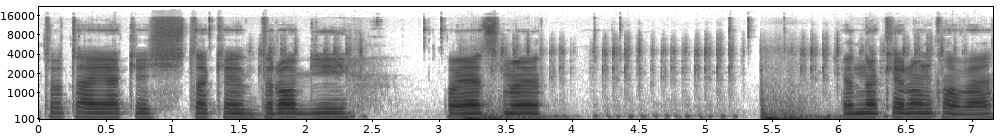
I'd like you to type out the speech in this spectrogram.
Tutaj jakieś takie drogi, powiedzmy, jednokierunkowe,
